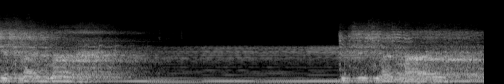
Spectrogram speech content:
This is my mind. This is my mind.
